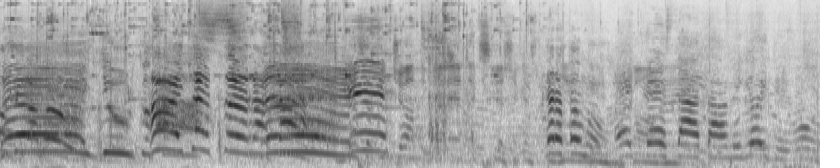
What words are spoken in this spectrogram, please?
Hely, Gyurka! Hely, tetszőre! Csátok el, értek szívesek ezt. Gyere, Tomo! Egy tesztáltál, még jó idő volt.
